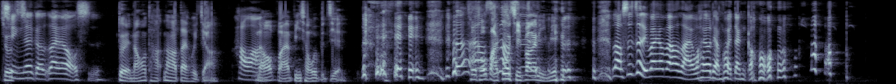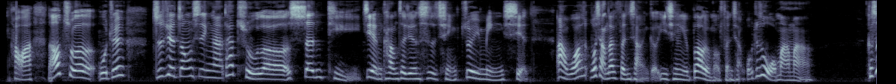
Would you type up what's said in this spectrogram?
就请那个赖赖老师。对，然后他让他带回家。好啊。然后反正冰箱会不见，偷偷把过期放在里面。老师，这礼拜要不要来？我还有两块蛋糕。好啊，然后除了我觉得直觉中心啊，它除了身体健康这件事情最明显啊，我我想再分享一个，以前也不知道有没有分享过，就是我妈妈。可是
